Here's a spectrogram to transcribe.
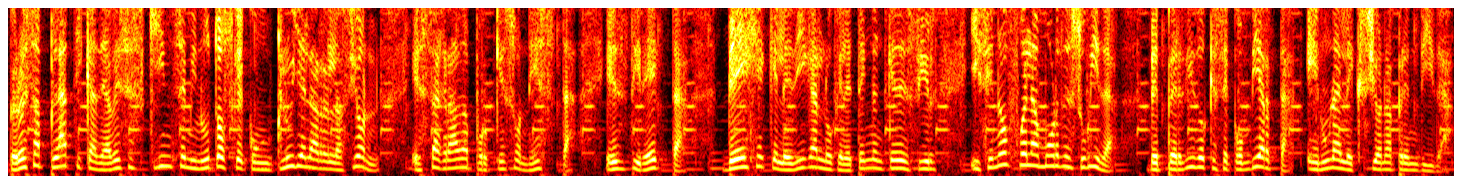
pero esa plática de a veces 15 minutos que concluye la relación es sagrada porque es honesta, es directa. Deje que le digan lo que le tengan que decir y si no fue el amor de su vida, de perdido que se convierta en una lección aprendida.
